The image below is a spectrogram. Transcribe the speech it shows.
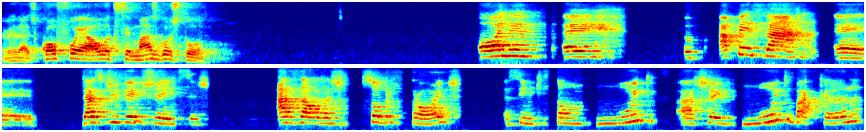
É verdade. Qual foi a aula que você mais gostou? Olha, é, apesar é, das divergências, as aulas sobre Freud, assim, que são muito, achei muito bacana.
